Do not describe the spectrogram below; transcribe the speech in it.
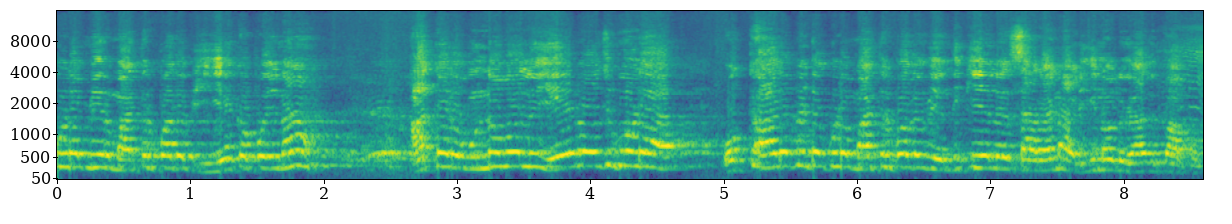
కూడా మీరు మంత్రి పదవి ఇవ్వకపోయినా అక్కడ ఉన్న వాళ్ళు ఏ రోజు కూడా ఒక్క ఆడబిడ్డ కూడా మంత్రి పదవి ఎందుకు ఇవ్వలేదు సార్ అని అడిగిన వాళ్ళు కాదు పాపం.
